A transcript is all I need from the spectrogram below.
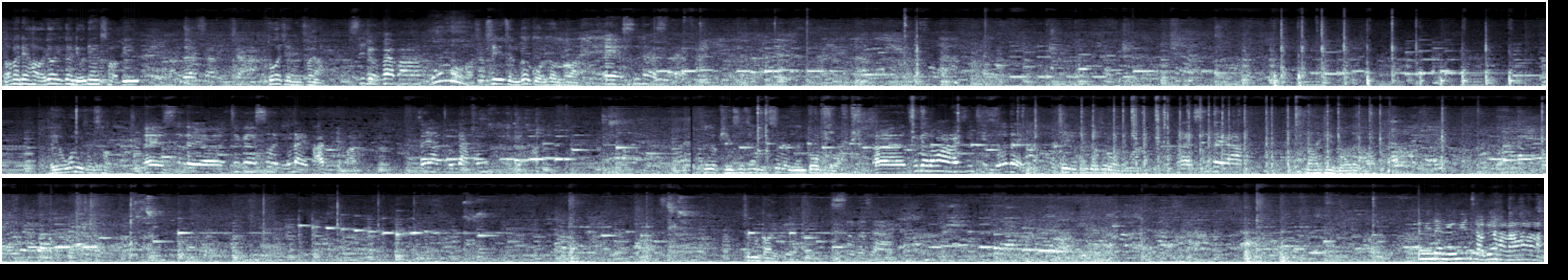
老板你好，要一个榴莲炒冰。好的，稍等一下啊。多少钱一份啊？十九块八。哦，这是一整个果肉是吧？哎，是的，是的。还有旺仔炒的。哎，是的哟，这个是牛奶打底嘛，这样口感丰富一点嘛。这个平时这里吃的人多不多？呃，这个的话还是挺多的。这一份都是我的吗？哎，是的呀。那还挺多的哈。这么大一杯啊？是的噻。明天明天炒冰好了哈。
